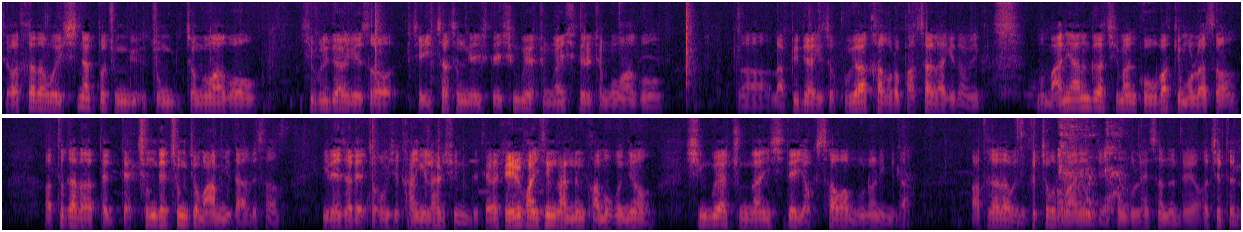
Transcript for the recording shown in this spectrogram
제가 어떻게 하다 보니 신약도 중, 중, 전공하고 히브리 대학에서 제2차 성경 시대 신구약 중간 시대를 전공하고 어, 라피 대학에서 구약학으로 박사를 하기도 하니까 뭐 많이 아는 것 같지만 그거밖에 몰라서 어떻게 하다가 대, 충 대충 좀 압니다. 그래서 이래저래 조금씩 강의를 할 수 있는데 제가 제일 관심 갖는 과목은요 신구약 중간 시대 역사와 문헌입니다. 어떻게 하다 보니 그쪽으로 많이 이제 공부를 했었는데요. 어쨌든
